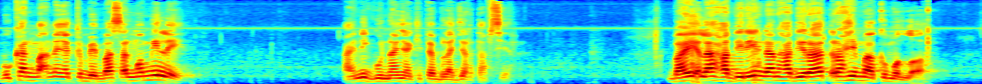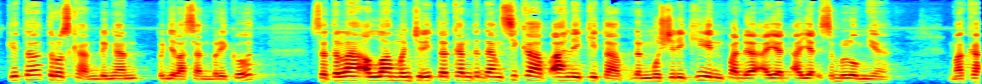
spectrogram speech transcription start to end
Bukan maknanya kebebasan memilih. Nah, ini gunanya kita belajar tafsir. Baiklah hadirin dan hadirat rahimakumullah. Kita teruskan dengan penjelasan berikut. Setelah Allah menceritakan tentang sikap ahli kitab dan musyrikin pada ayat-ayat sebelumnya, maka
